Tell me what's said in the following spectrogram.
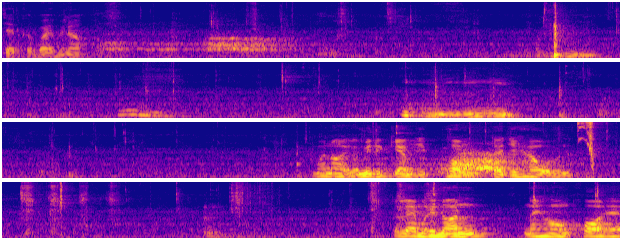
จ็ดเข้าไปพี่น้องอืมอื้อหือ มาหน่อยก็มีแต่แก้มที่พร้อมแต่ที่เฮานะตอนแรกมันได้นอนในห้องพ่อแท้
